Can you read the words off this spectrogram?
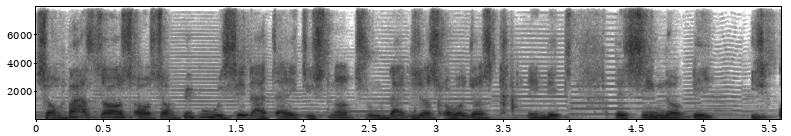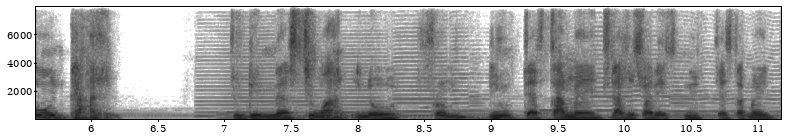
Some pastors or some people will say that uh, it is not true that Jesus Christ was just carrying the, the sin of the his own time to the next one, you know, from New Testament, that is why there's New Testament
